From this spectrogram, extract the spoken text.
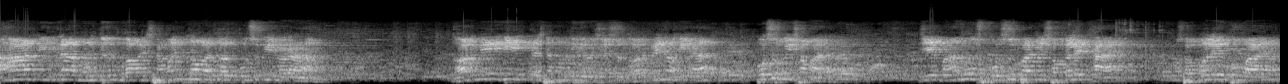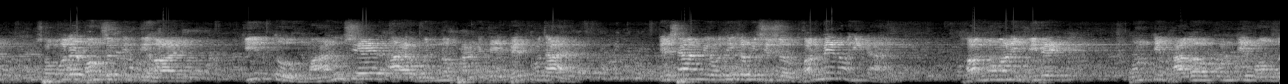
আহার, নিদ্রা মধ্যম ভয়, সামান্য অত পশুবি নরানাম ধর্মে হি দেশামন্দিকে বিশেষ ধর্মে নহিয়া পশুবি সমান। যে মানুষ পশু পাখি সকলে খায়, সকলে ঘুমায় সকলের বংশবৃদ্ধি হয়, কিন্তু মানুষের আর অন্য প্রাণীতে ভেদ কোথায়? দেশা আমি অধিক বিশেষ ধর্মে নহিনা ধর্ম মানে বিবেক। কোনটি ভালো, কোনটি মন্দ?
